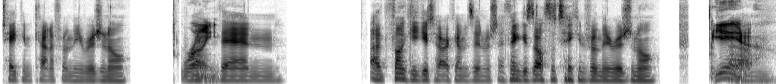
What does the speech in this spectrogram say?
taken kind of from the original. right. And then a funky guitar comes in, which I think is also taken from the original. yeah. Um,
